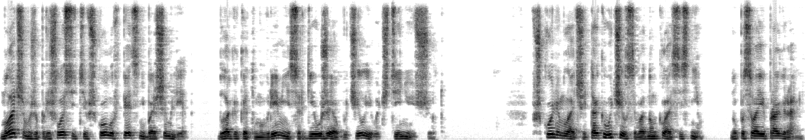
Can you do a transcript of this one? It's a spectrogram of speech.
Младшему же пришлось идти в школу в пять с небольшим лет, благо к этому времени Сергей уже обучил его чтению и счету. В школе младший так и учился в одном классе с ним, но по своей программе.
